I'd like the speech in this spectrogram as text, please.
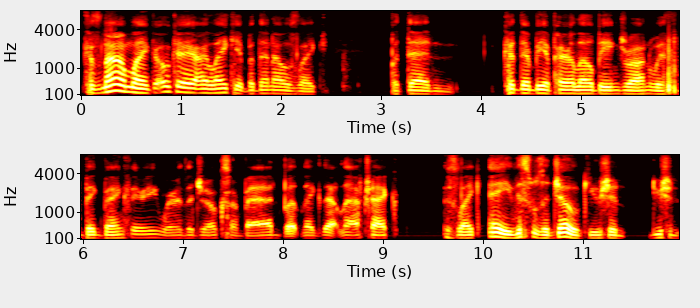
Because now I'm like, okay, I like it, but then I was like, but then could there be a parallel being drawn with Big Bang Theory where the jokes are bad, but like that laugh track is like, hey, this was a joke. You should you should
